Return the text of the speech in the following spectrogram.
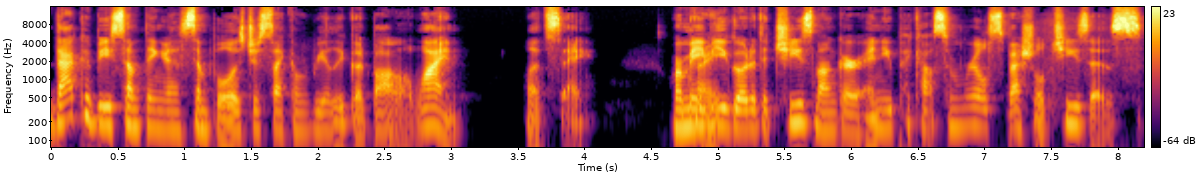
that could be something as simple as just like a really good bottle of wine, let's say. Or maybe Right. you go to the cheesemonger and you pick out some real special cheeses.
